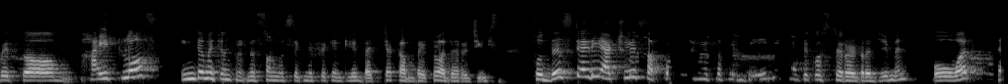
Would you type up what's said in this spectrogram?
With um, height loss, intermittent prednisone was significantly better compared to other regimes. So this study actually supports the use of a daily corticosteroid regimen over the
